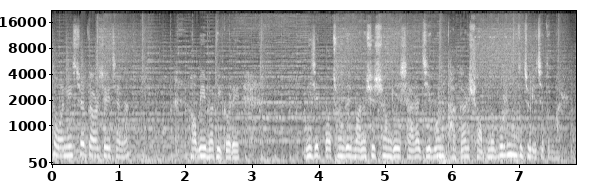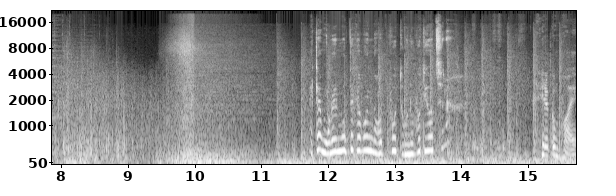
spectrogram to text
তোমার নিশ্চয় তর্স হয়েছে না? হবেই বাকি করে? নিজের পছন্দের মানুষের সঙ্গে সারা জীবন থাকার স্বপ্ন পূরণ হতে চলেছে তোমার। একটা মনের মধ্যে কেমন অদ্ভুত অনুভূতি হচ্ছে না? এরকম হয়।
